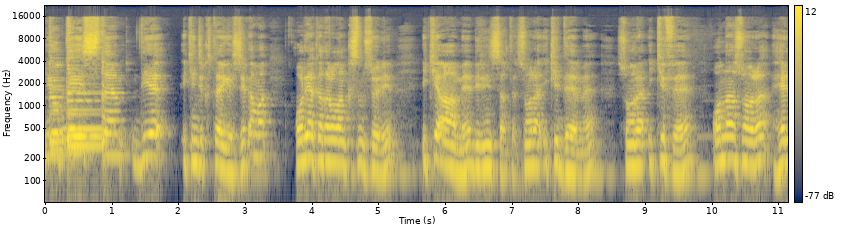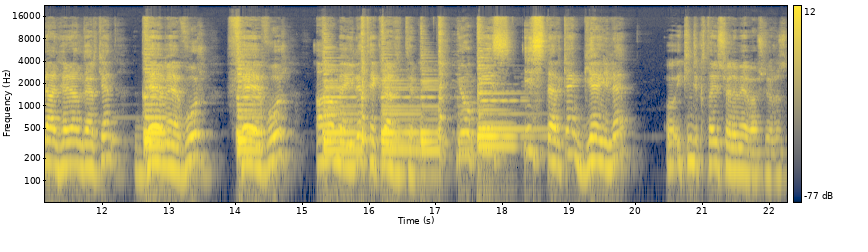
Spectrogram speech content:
Yok istem diye ikinci kıtaya geçecek ama oraya kadar olan kısmı söyleyeyim. 2 AM birinci satır sonra 2 DM sonra 2 F ondan sonra helal helal derken DM vur F vur AM ile tekrar ritim. Yok is is derken G ile o ikinci kıtayı söylemeye başlıyoruz.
